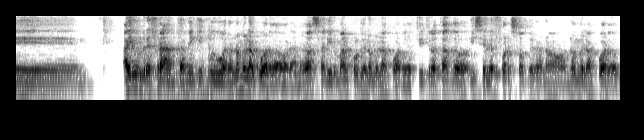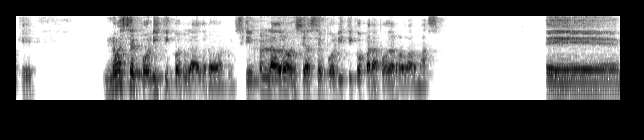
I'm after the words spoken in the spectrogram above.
Eh, hay un refrán también que es muy bueno, no me lo acuerdo ahora, me va a salir mal porque no me lo acuerdo. Estoy tratando, hice el esfuerzo, pero no, no me lo acuerdo, que no es el político el ladrón, sino el ladrón se hace político para poder robar más. Eh,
